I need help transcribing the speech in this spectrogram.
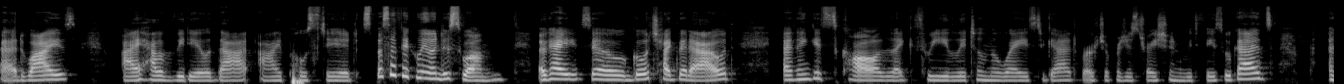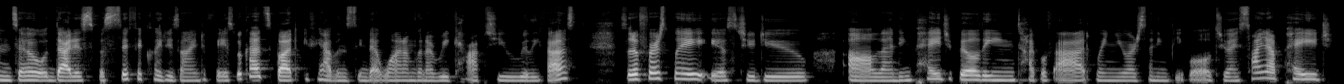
advice, I have a video that I posted specifically on this one. Okay, so go check that out. I think it's called like three little no ways to get workshop registration with Facebook ads. And so that is specifically designed to Facebook ads. But if you haven't seen that one, I'm going to recap to you really fast. So the first way is to do a landing page building type of ad when you are sending people to a sign up page.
